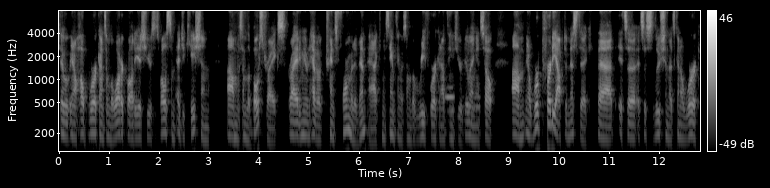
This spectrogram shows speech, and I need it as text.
to, you know, help work on some of the water quality issues, as well as some education um, with some of the boat strikes, right? I mean, it would have a transformative impact. I mean, same thing with some of the reef work and other things you're doing. And so, um, you know, we're pretty optimistic that it's a it's a solution that's going to work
